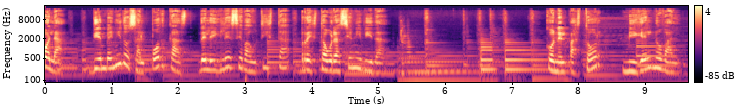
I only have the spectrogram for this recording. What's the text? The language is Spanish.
Hola, bienvenidos al podcast de la Iglesia Bautista Restauración y Vida con el pastor Miguel Noval.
